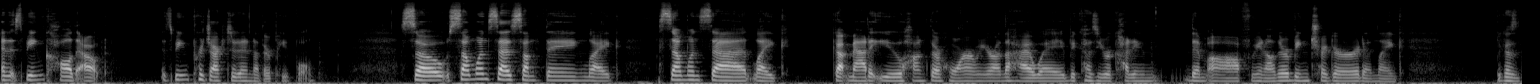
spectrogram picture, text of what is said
and it's being called out it's being projected in other people. So someone says something like, someone said, like, got mad at you, honked their horn when you're on the highway because you were cutting them off, you know, they're being triggered and like, because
